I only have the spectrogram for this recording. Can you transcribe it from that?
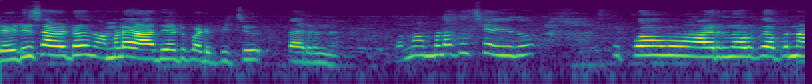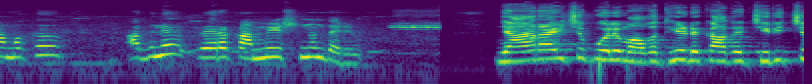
ലേഡീസായിട്ട് നമ്മളെ ആദ്യമായിട്ട് പഠിപ്പിച്ച് തരുന്നത്. അപ്പം നമ്മളത് ചെയ്തു. ഇപ്പോൾ ആയിരുന്നവർക്ക് അപ്പം നമുക്ക് അതിന് വേറെ കമ്മീഷനും തരും. ഞായറാഴ്ച പോലും അവധിയെടുക്കാതെ ചിരിച്ച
